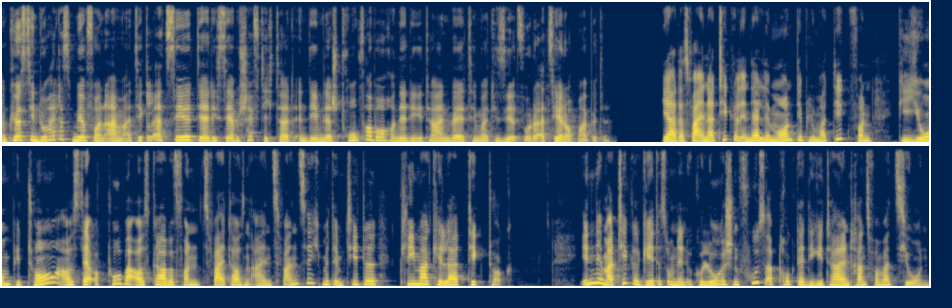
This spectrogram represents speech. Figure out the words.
Und Kirstin, du hattest mir von einem Artikel erzählt, der dich sehr beschäftigt hat, in dem der Stromverbrauch in der digitalen Welt thematisiert wurde. Erzähl doch mal bitte. Ja, das war ein Artikel in der Le Monde Diplomatique von Guillaume Piton aus der Oktoberausgabe von 2021 mit dem Titel Klimakiller TikTok. In dem Artikel geht es um den ökologischen Fußabdruck der digitalen Transformation.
